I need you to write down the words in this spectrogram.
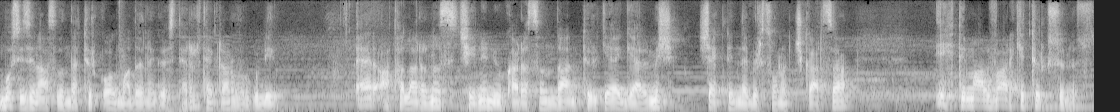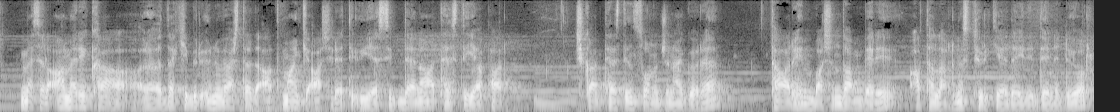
bu sizin aslında Türk olmadığını gösterir. Tekrar vurgulayayım. Eğer atalarınız Çin'in yukarısından Türkiye'ye gelmiş şeklinde bir sonuç çıkarsa ihtimal var ki Türksünüz. Mesela Amerika'daki bir üniversitede Atmanki aşireti üyesi DNA testi yapar. Çıkan testin sonucuna göre tarihin başından beri atalarınız Türkiye'deydi deniliyor.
